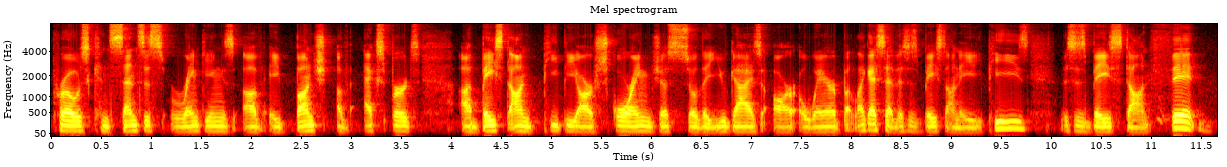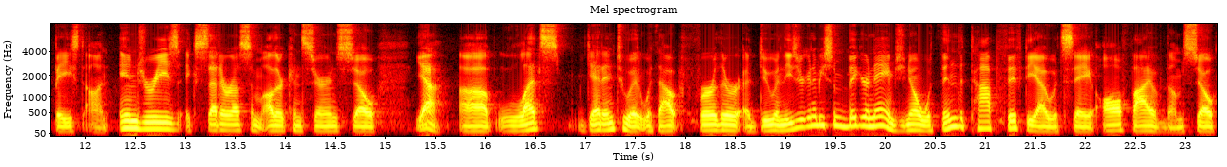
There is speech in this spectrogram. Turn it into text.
Pros consensus rankings of a bunch of experts. Uh, based on PPR scoring, just so that you guys are aware. But like I said, this is based on ADPs, this is based on fit, based on injuries, etc. Some other concerns. So yeah, uh, let's get into it without further ado. And these are going to be some bigger names, you know, within the top 50, I would say, all five of them. So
